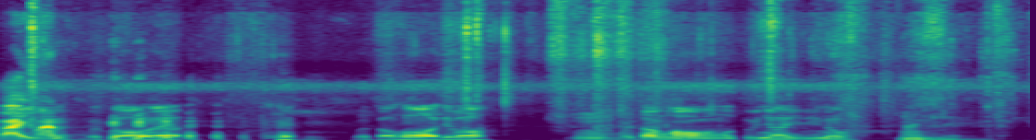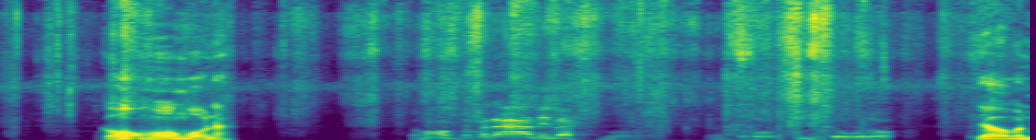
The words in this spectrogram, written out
ใบมันเบิดตองแล้วเบิดตองห่อใช่ป่ะอืมไม่ต้องห่อโตัวใหญ่นี่เนาะใหญ่เลยกระเหาะห้องบ่นะก็ห่อธรรมดานี่แหละ ตัวห่อสี่โตวเนาะเดี๋ยวมัน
